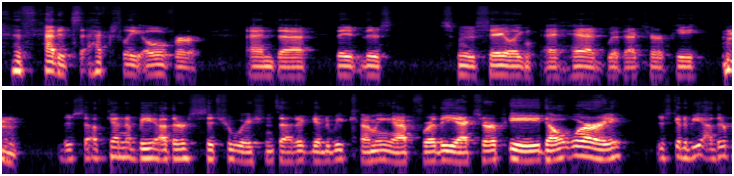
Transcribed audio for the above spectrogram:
that it's actually over, and uh, they, there's smooth sailing ahead with XRP. there's going to be other situations that are going to be coming up for the XRP. Don't worry. There's going to be other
